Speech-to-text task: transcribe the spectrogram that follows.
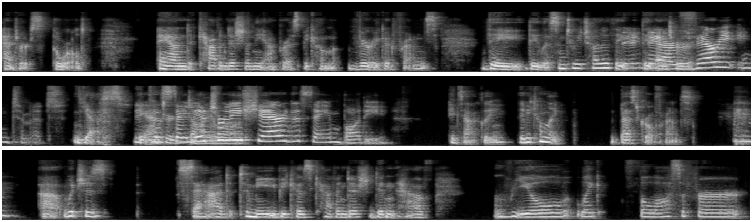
enters the world. And cavendish and the empress become very good friends. They they listen to each other. They they, they, they are very intimate. Yes because they, they literally share the same body. Exactly. They become like best girlfriends. Uh, which is sad to me because cavendish didn't have real like philosopher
